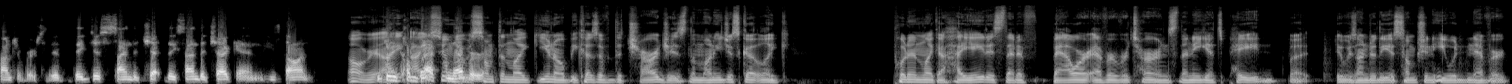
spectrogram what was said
controversy. They, they just signed the check. They signed the check, and he's gone. Oh, He really? can I, I assumed it was something like you know because of the charges, the money just got like put in like a hiatus that if Bauer ever returns, then he gets paid. But it was under the assumption he would never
